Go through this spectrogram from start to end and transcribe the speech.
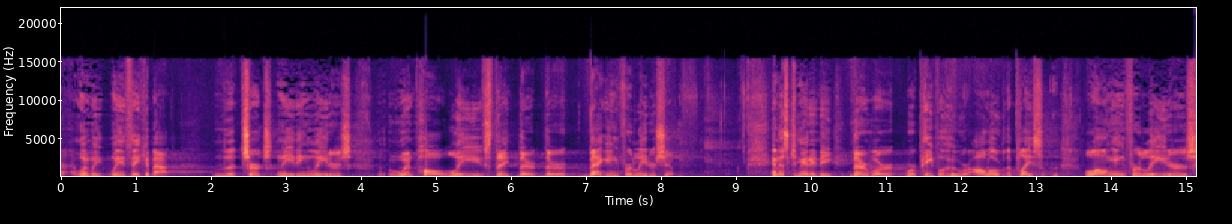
Uh, when we, when we think about the church needing leaders, when Paul leaves, they, they're, they're begging for leadership. In this community, there were, were people who were all over the place longing for leaders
